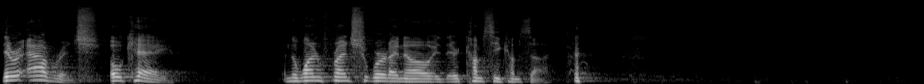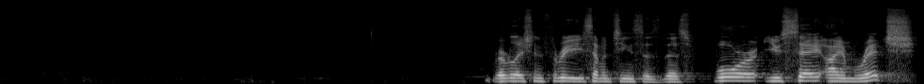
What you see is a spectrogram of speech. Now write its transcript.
They were average, okay. And the one French word I know, they're comme ci, comme ça. Revelation 3 17 says this For you say, I am rich.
